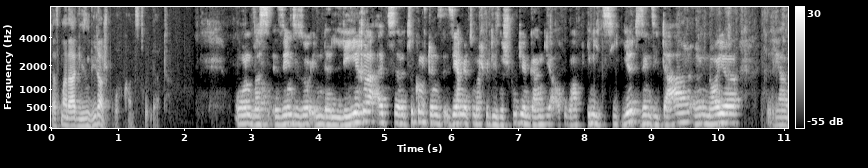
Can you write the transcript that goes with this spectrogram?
dass man da diesen Widerspruch konstruiert. Und was sehen Sie so in der Lehre als äh, Zukunft? Denn Sie haben ja zum Beispiel diesen Studiengang hier auch überhaupt initiiert. Sehen Sie da äh, neue ja,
